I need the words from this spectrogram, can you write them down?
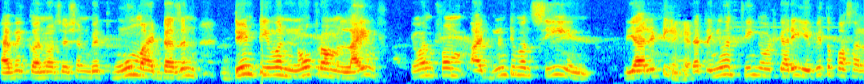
having conversation with whom i doesn't didn't even know from life even from i didn't even see in reality. That I even think about carry ye person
